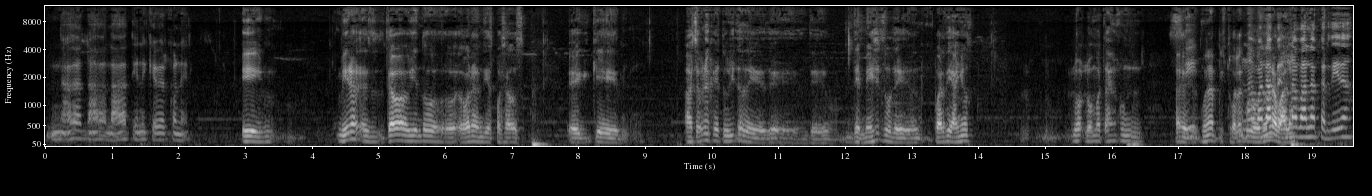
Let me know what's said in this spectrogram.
Nada, nada, nada tiene que ver con él. Y mira, estaba viendo ahora en días pasados eh, que hasta una criaturita de, de, meses o de un par de años lo, mataron con, una pistola, una, bala, una, bala, perdida.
